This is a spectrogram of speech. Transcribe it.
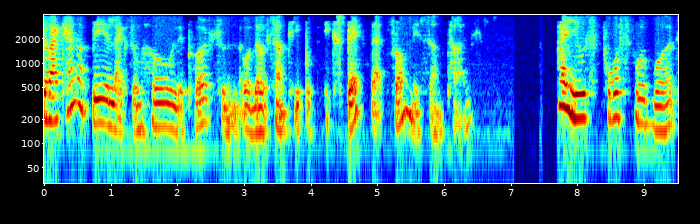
So I cannot be like some holy person, although some people expect that from me sometimes. I use forceful words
